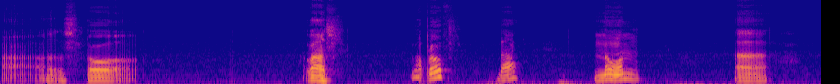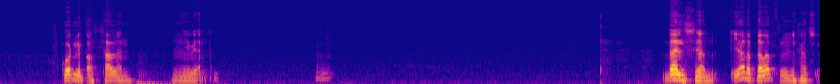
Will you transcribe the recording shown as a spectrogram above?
э, что ваш вопрос, да, но он э, в корне поставлен неверно. Дальше. Я расставаться не хочу.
